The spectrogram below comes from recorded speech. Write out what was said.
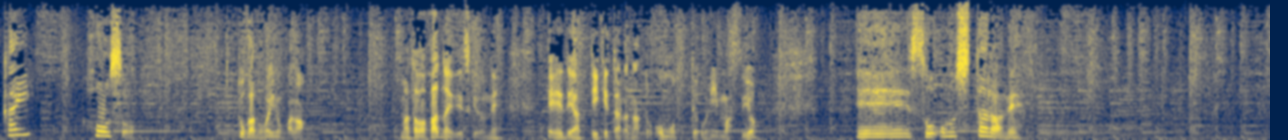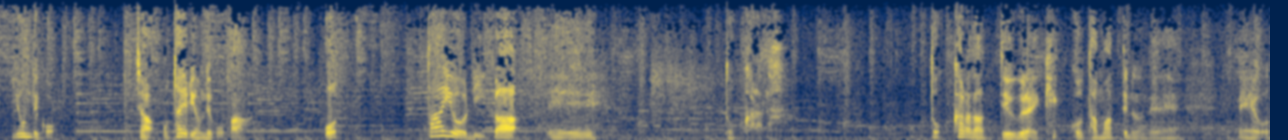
回放送とかの方がいいのかなまたわかんないですけどね、えー、でやっていけたらなと思っておりますよ。えー、そうしたらね、読んでこう。じゃあ、お便り読んでこうかお便りが、えー、どっからだ？どっからだっていうぐらい結構溜まってるのでね、えー、お便り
